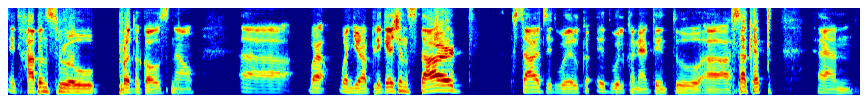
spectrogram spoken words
it happens through protocols now. Uh, well, when your application start starts, it will it will connect into a socket, and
